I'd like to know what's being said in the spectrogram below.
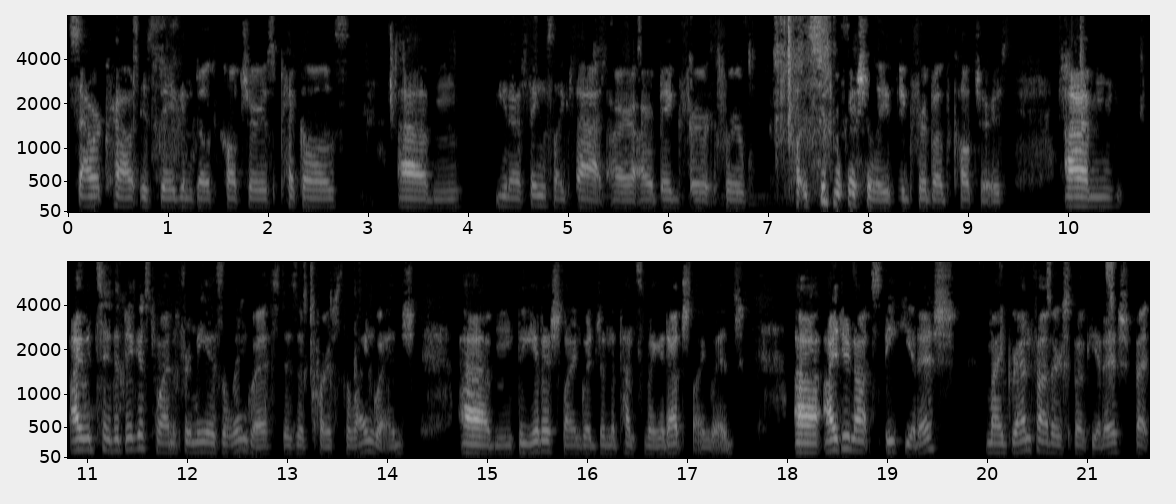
sauerkraut is big in both cultures. Pickles, um, you know, things like that are are big for for superficially big for both cultures. Um, I would say the biggest one for me as a linguist is, of course, the language, um, the Yiddish language and the Pennsylvania Dutch language. Uh, I do not speak Yiddish my grandfather spoke Yiddish, but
